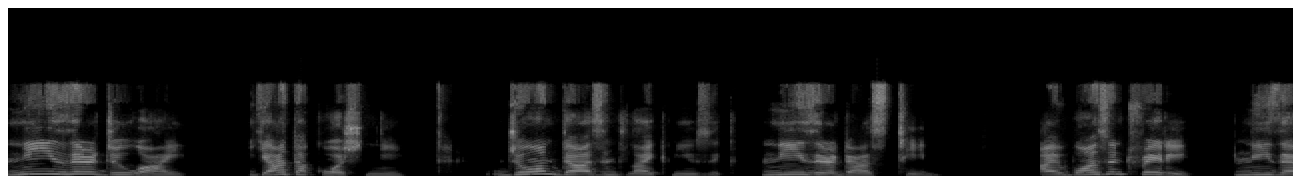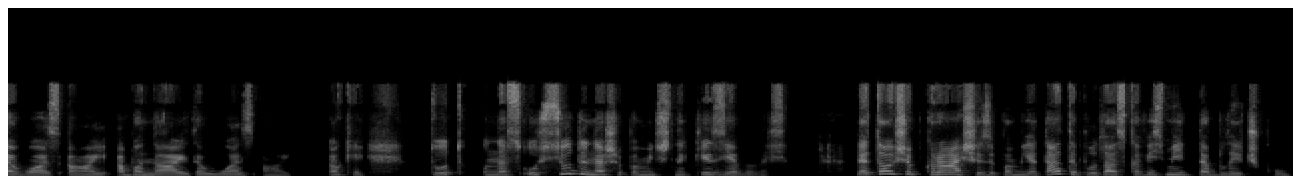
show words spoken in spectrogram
Neither do I. Я також ні. John doesn't like music, neither does Tim. I wasn't ready, neither was I, або neither was I. Окей. Тут у нас усюди наші помічники з'явилися. Для того, щоб краще запам'ятати, будь ласка, візьміть табличку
